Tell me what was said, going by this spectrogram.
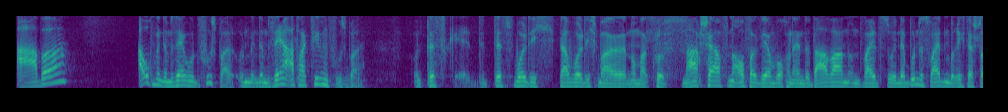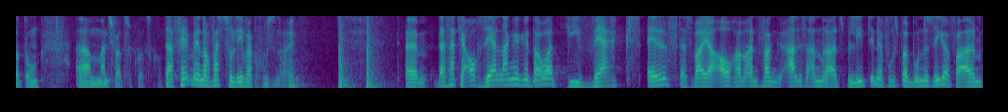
aber auch mit einem sehr guten Fußball und mit einem sehr attraktiven Fußball. Und das, das wollte ich, da wollte ich mal noch mal kurz nachschärfen, auch weil wir am Wochenende da waren und weil es so in der bundesweiten Berichterstattung ähm, manchmal zu kurz kommt. Da fällt mir noch was zu Leverkusen ein. Ähm, das hat ja auch sehr lange gedauert. Die Werkself, das war ja auch am Anfang alles andere als beliebt in der Fußball-Bundesliga, vor allem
